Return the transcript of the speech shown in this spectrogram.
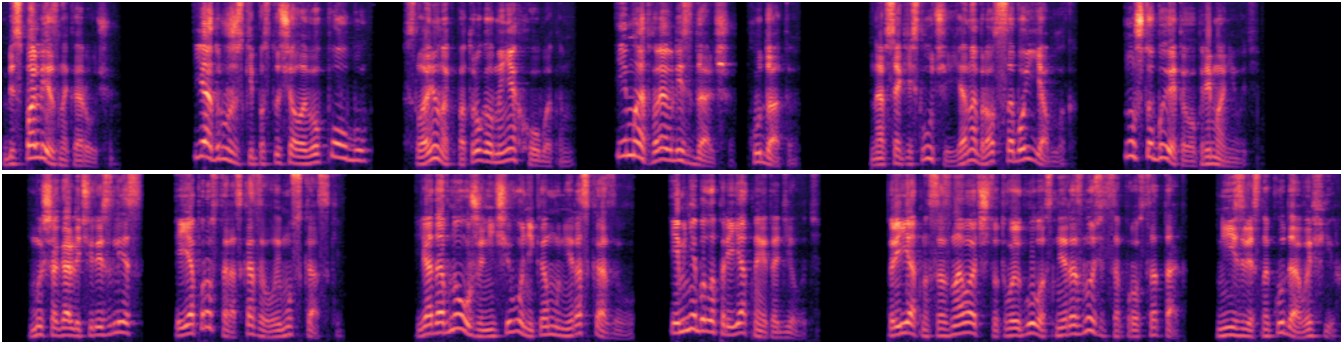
Бесполезно, короче. Я дружески постучал его по лбу, слоненок потрогал меня хоботом. И мы отправились дальше, куда-то. На всякий случай я набрал с собой яблок. Ну, чтобы этого приманивать. Мы шагали через лес, и я просто рассказывал ему сказки. Я давно уже ничего никому не рассказывал, и мне было приятно это делать. Приятно сознавать, что твой голос не разносится просто так, неизвестно куда в эфир,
